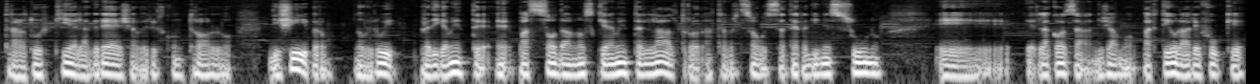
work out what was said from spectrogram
tra la Turchia e la Grecia per il controllo di Cipro, dove lui praticamente eh, passò da uno schieramento all'altro, attraversò questa terra di nessuno e, e la cosa diciamo particolare fu che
